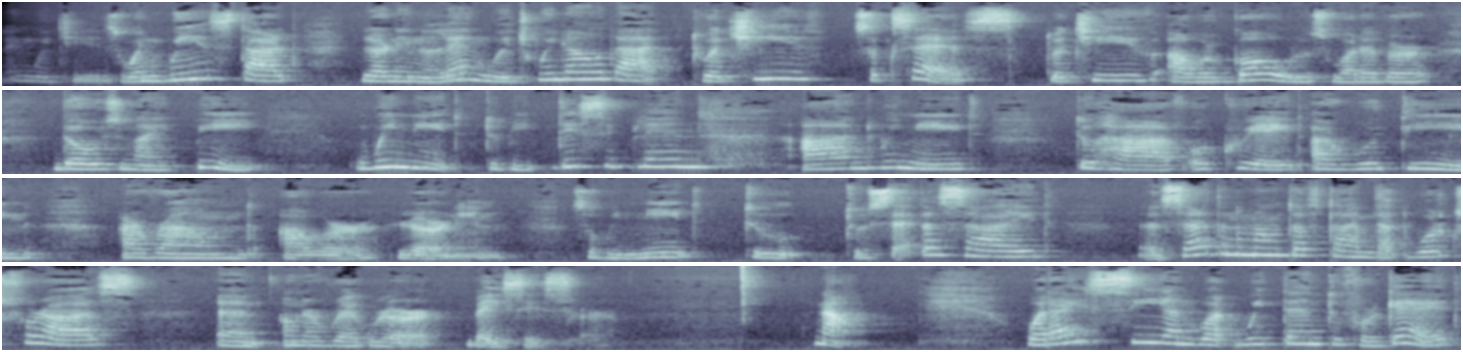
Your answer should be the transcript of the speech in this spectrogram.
Languages. When we start learning a language, we know that to achieve success, to achieve our goals, whatever those might be, we need to be disciplined and we need to have or create a routine around our learning. So we need to, to set aside a certain amount of time that works for us um, on a regular basis. Now, what I see and what we tend to forget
